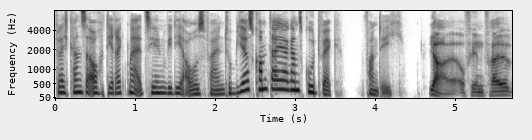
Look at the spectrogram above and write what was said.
Vielleicht kannst du auch direkt mal erzählen, wie die ausfallen. Tobias kommt da ja ganz gut weg, fand ich. Ja, auf jeden Fall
